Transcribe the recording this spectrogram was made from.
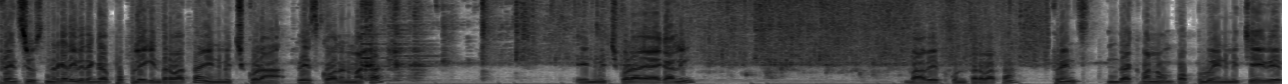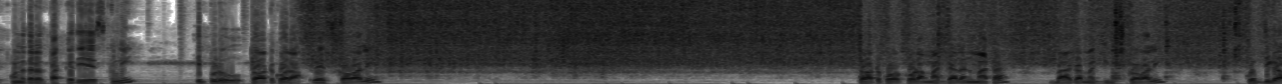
ఫ్రెండ్స్ చూస్తున్నారు కదా ఈ విధంగా పప్పు లేగిన తర్వాత ఎండుమిర్చి కూడా వేసుకోవాలన్నమాట. ఎండుమిర్చి కూడా వేగాలి. బాగా వేపుకున్న తర్వాత ఫ్రెండ్స్ ఇందాక మనం పప్పులు ఎండుమిర్చి వేపుకున్న తర్వాత పక్క తీసేసుకుని ఇప్పుడు తోటకూర వేసుకోవాలి. తోటకూర కూడా మగ్గాలన్నమాట. బాగా మగ్గించుకోవాలి. కొద్దిగా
